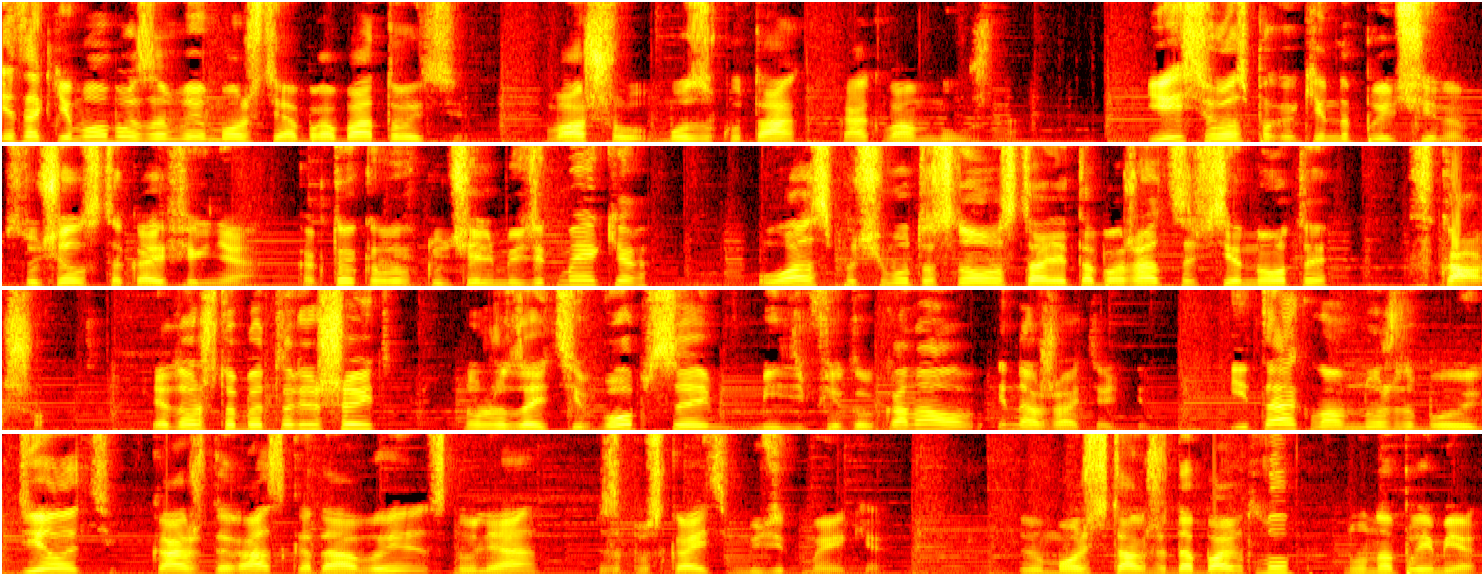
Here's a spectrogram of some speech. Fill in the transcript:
И таким образом вы можете обрабатывать вашу музыку так, как вам нужно. Если у вас по каким-то причинам случилась такая фигня, как только вы включили Music Maker, у вас почему-то снова стали отображаться все ноты в кашу. Для того, чтобы это решить, нужно зайти в опции, MIDI фильтр каналов и нажать один. И так вам нужно будет делать каждый раз, когда вы с нуля запускаете Music Maker. Вы можете также добавить луп. Ну, например,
